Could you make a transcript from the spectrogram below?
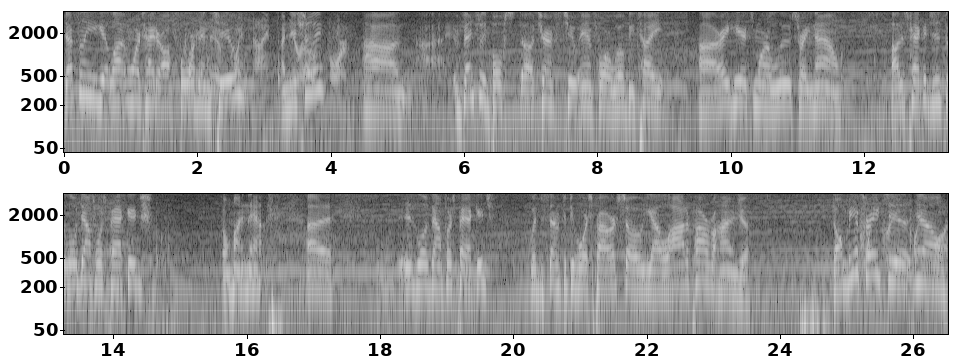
Definitely you get a lot more tighter off four than two initially. Uh, eventually both uh, turns two and four will be tight. Uh, right here it's more loose right now. Uh, this package is the low downforce package. Don't mind that. Uh, is low downforce package with the 750 horsepower. So you got a lot of power behind you. Don't be afraid to, you know,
